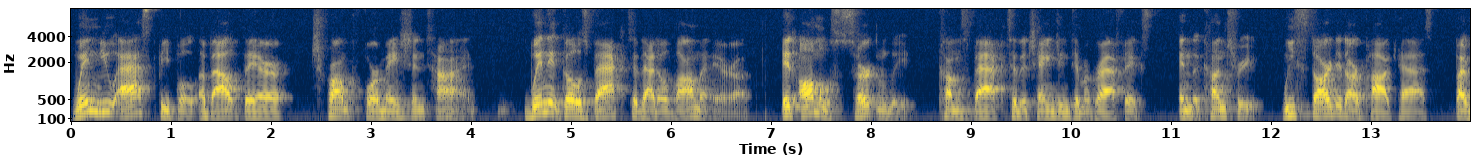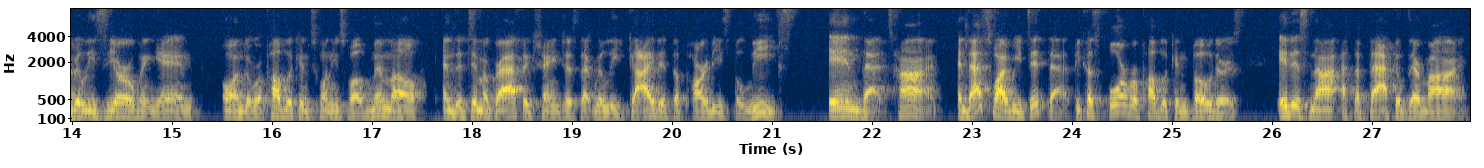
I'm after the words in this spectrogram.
When you ask people about their Trump formation time, when it goes back to that Obama era, it almost certainly comes back to the changing demographics in the country. We started our podcast by really zeroing in on the Republican 2012 memo and the demographic changes that really guided the party's beliefs in that time. And that's why we did that, because for Republican voters, it is not at the back of their mind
